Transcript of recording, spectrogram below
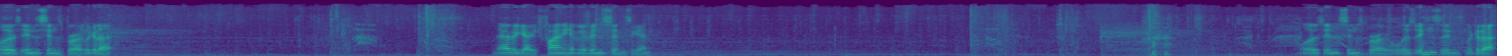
All those insins, bro. Look at that. There we go. He finally hit me with insins again. all those insins, bro. All those insins. Look at that.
